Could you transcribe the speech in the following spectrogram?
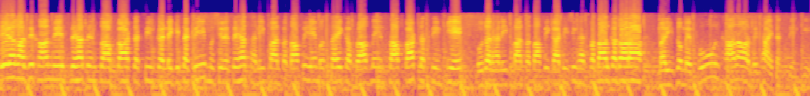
ڈیرا غازی خان میں صحت انصاف کارڈ تقسیم کرنے کی تقریب، مشیر صحت حنیف خان پتافی نے مستحق افراد میں انصاف کارڈ تقسیم کیے۔ ادھر حنیف خان پتافی کا ٹیچنگ ہسپتال کا دورہ، مریضوں میں پھول، کھانا اور مٹھائی تقسیم کی۔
